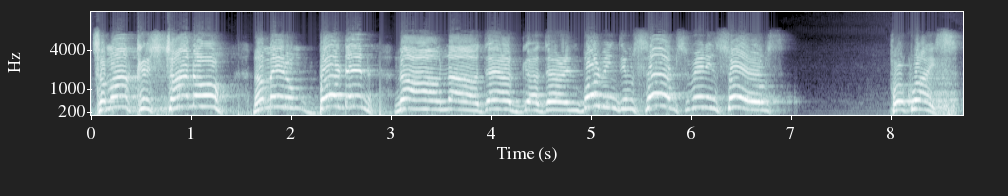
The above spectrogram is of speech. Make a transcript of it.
Sa mga Kristiyano na mayroong burden na, na they're, they're involving themselves winning souls for Christ.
